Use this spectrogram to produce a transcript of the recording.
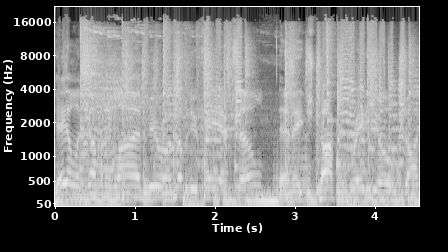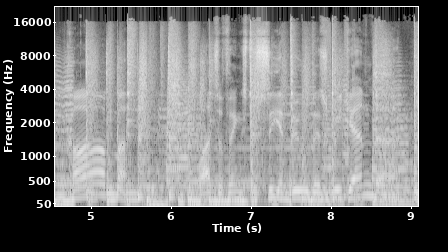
Cail and Company live here on WKXL, NHTalkRadio.com. Lots of things to see and do this weekend uh,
